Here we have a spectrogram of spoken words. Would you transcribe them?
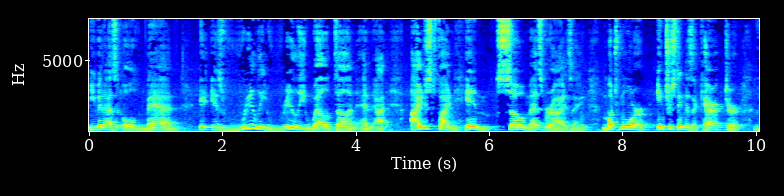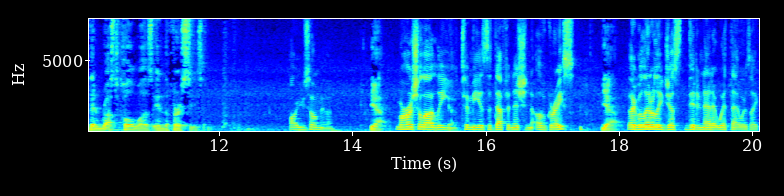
even as an old man, it is really, really well done. And I, I just find him so mesmerizing, much more interesting as a character than Rust Cole was in the first season. Oh, you told me then. Yeah. Mahershala Ali to me is the definition of grace. Yeah. Like we literally just did an edit with that was like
